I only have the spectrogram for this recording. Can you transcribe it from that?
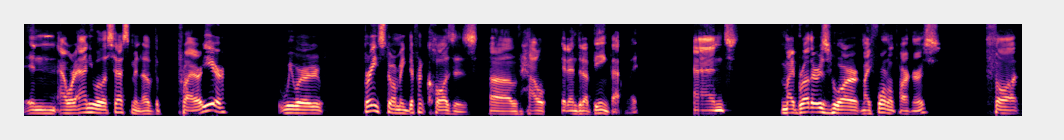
In our annual assessment of the prior year, we were brainstorming different causes of how it ended up being that way. And my brothers, who are my formal partners, thought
